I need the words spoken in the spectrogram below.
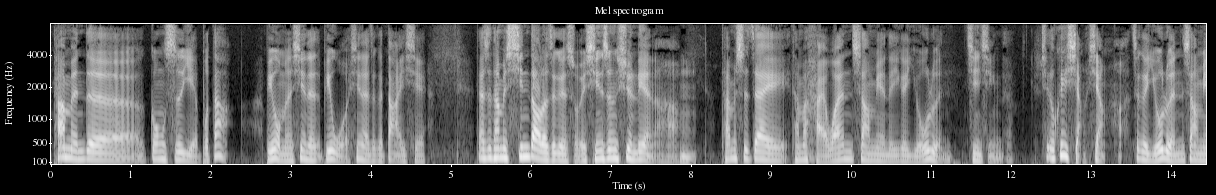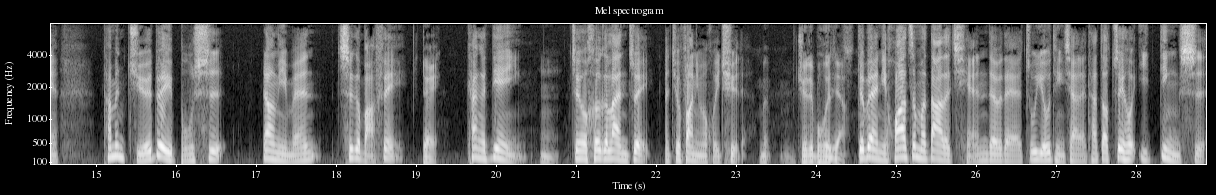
他们的公司也不大。比我们现在比我现在这个大一些，但是他们新到了这个所谓新生训练了哈，嗯，他们是在他们海湾上面的一个游轮进行的，其实可以想象哈，这个游轮上面，他们绝对不是让你们吃个把费，对，看个电影，嗯，最后喝个烂醉就放你们回去的，没绝对不会这样，对不对？你花这么大的钱，对不对？租游艇下来，他到最后一定是。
